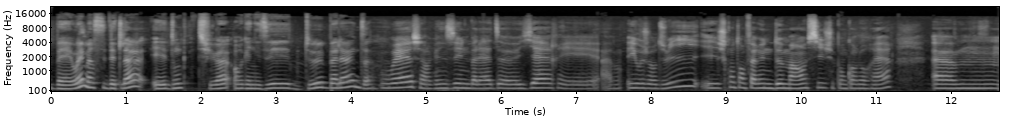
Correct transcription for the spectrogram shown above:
Ben ouais, merci d'être là. Et donc tu as organisé deux balades. Ouais, j'ai organisé une balade euh, hier et, et aujourd'hui, et je compte en faire une demain aussi, je sais pas encore l'horaire. Euh,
